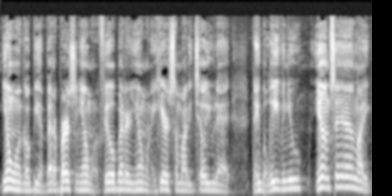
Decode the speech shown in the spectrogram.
You don't want to go be a better person. You don't want to feel better. You don't want to hear somebody tell you that they believe in you. You know what I'm saying? Like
